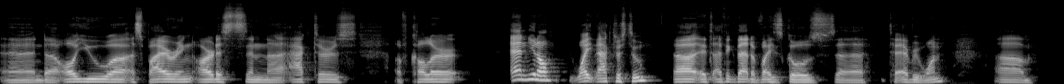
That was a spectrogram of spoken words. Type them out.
And uh, all you uh, aspiring artists and uh, actors of color, and you know, white actors too. Uh, it, I think that advice goes uh, to everyone. Um,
